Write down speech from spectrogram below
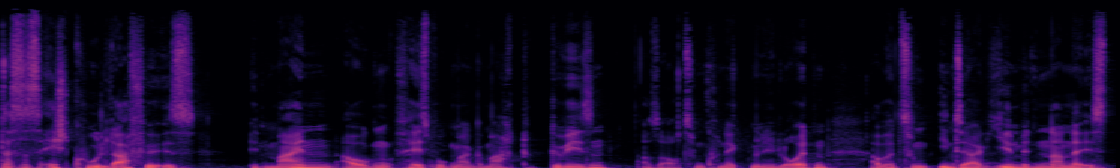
Das ist echt cool. Dafür ist in meinen Augen Facebook mal gemacht gewesen, also auch zum Connecten mit den Leuten, aber zum Interagieren miteinander ist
